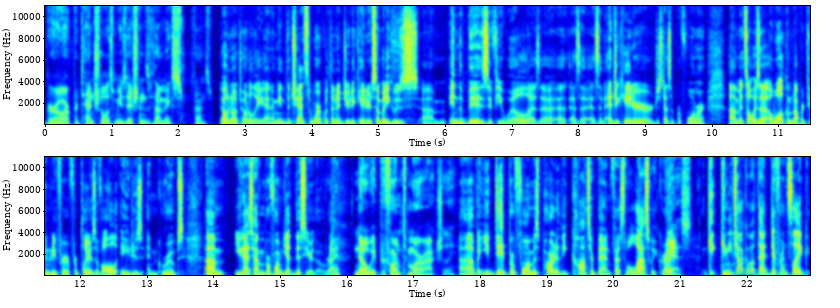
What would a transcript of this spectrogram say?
grow our potential as musicians, if that makes sense. Oh no, totally. And I mean, the chance to work with an adjudicator, somebody who's um, in the biz, if you will, as a as a as an educator or just as a performer, um, it's always a, a welcomed opportunity for for players of all ages and groups. Um, you guys haven't performed yet this year, though, right? No, we perform tomorrow, actually. Uh, but you did perform as part of the concert band festival last week, right? Yes. C- can you talk about that difference, like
